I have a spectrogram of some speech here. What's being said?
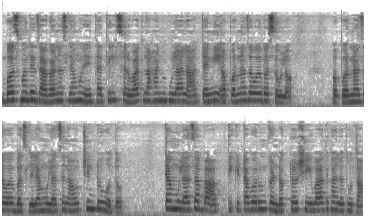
बसमध्ये जागा नसल्यामुळे त्यातील सर्वात लहान मुलाला त्यांनी अपर्णाजवळ बसवलं. अपर्णाजवळ बसलेल्या मुलाचं नाव चिंटू होतं. त्या मुलाचा बाप तिकिटावरून कंडक्टरशी वाद घालत होता.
